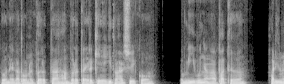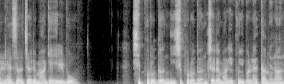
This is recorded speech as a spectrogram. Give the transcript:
또 내가 돈을 벌었다 안 벌었다 이렇게 얘기도 할 수 있고 또 미분양 아파트 할인을 해서 저렴하게 일부 10%든 20%든 저렴하게 구입을 했다면은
